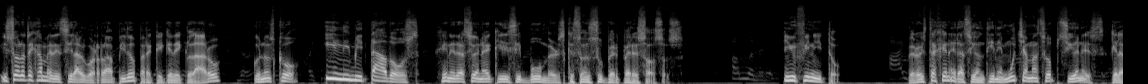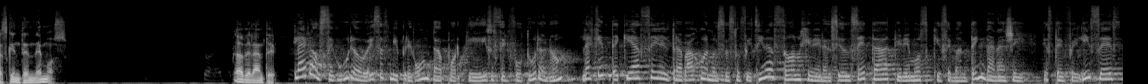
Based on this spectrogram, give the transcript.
Y solo déjame decir algo rápido para que quede claro. Conozco ilimitados generación X y boomers que son súper perezosos. Infinito. Pero esta generación tiene muchas más opciones que las que entendemos. Adelante. Claro, seguro, esa es mi pregunta, porque ese es el futuro, ¿no? La gente que hace el trabajo en nuestras oficinas son generación Z, queremos que se mantengan allí, estén felices.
